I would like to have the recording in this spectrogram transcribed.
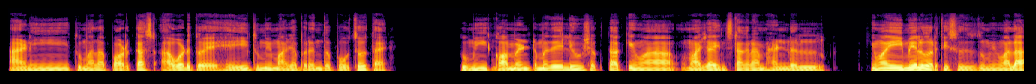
आणि तुम्हाला पॉडकास्ट आवडतो आहे हेही तुम्ही माझ्यापर्यंत पोचवताय तुम्ही कॉमेंटमध्ये लिहू शकता किंवा माझ्या इंस्टाग्राम हँडल किंवा ईमेलवरती सुद्धा तुम्ही मला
